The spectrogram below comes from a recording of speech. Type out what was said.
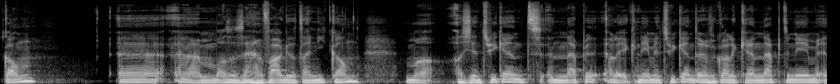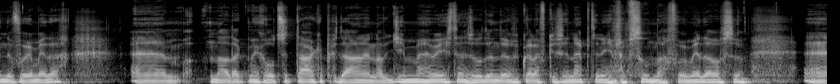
kan. Uh, maar ze zeggen vaak dat dat niet kan. Maar als je in het weekend een nap... Ik neem in het weekend durf ik wel een keer een nap te nemen in de voormiddag. Um, nadat ik mijn grootste taak heb gedaan en naar de gym ben geweest en zo, dan durf ik wel even een nap te nemen op zondag voormiddag of zo. Uh,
